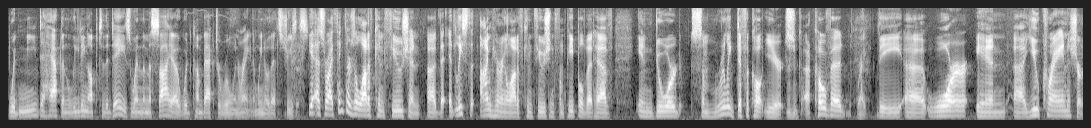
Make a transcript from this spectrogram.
would need to happen leading up to the days when the Messiah would come back to rule and reign. And we know that's Jesus. Yeah, Ezra, I think there's a lot of confusion. Uh, that, at least I'm hearing a lot of confusion from people that have endured some really difficult years. Uh, COVID, Right. the uh, war in uh, Ukraine, Sure.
